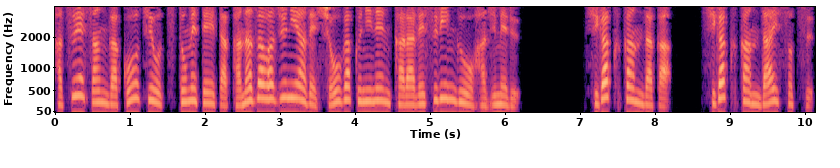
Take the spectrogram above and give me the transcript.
初江さんがコーチを務めていた金沢ジュニアで小学2年からレスリングを始める。私学館高、私学館大卒。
